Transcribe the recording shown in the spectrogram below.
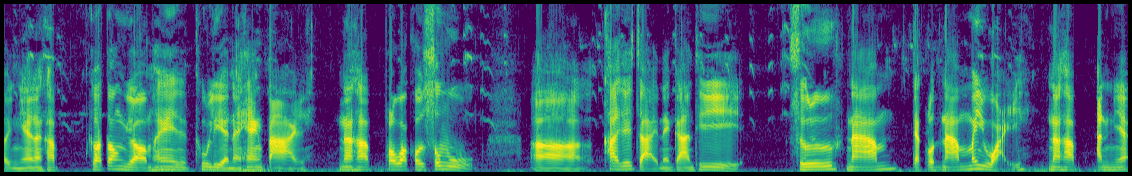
อย่างเงี้ยนะครับ ก็ต้องยอมให้ทุเรียนแห้งตายนะครับ เพราะว่าเขาสู้ค่าใช้จ่ายในการที่ซื้อน้ำจากรถน้ำไม่ไหว นะครับ อันเนี้ย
